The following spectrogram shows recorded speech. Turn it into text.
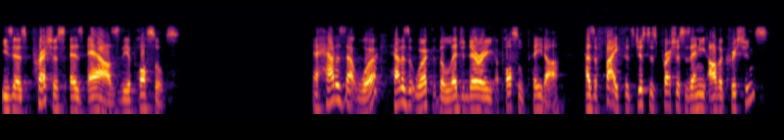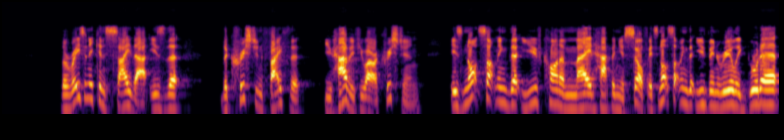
is as precious as ours, the apostles. Now, how does that work? How does it work that the legendary apostle Peter has a faith that's just as precious as any other Christians? The reason he can say that is that the Christian faith that you have, if you are a Christian, is not something that you've kind of made happen yourself. It's not something that you've been really good at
